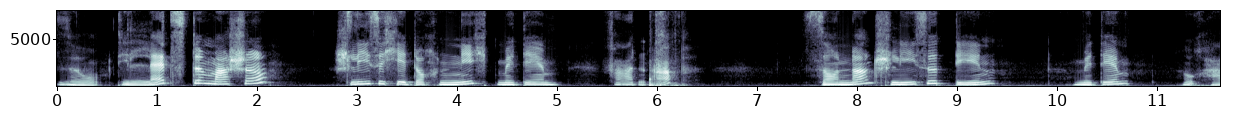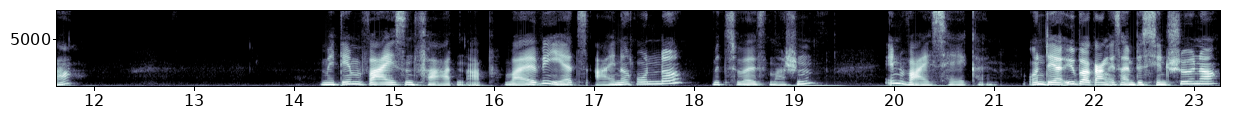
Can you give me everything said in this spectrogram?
So, die letzte Masche schließe ich jedoch nicht mit dem Faden ab, sondern schließe den mit dem oha, mit dem weißen Faden ab, weil wir jetzt eine Runde mit zwölf Maschen in weiß häkeln. Und der Übergang ist ein bisschen schöner,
